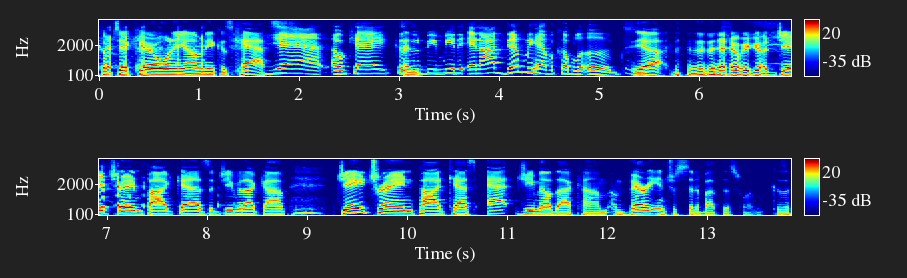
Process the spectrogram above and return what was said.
come take care of one of Yamaneika's cats. Yeah, okay, because it'll be me, and- I definitely have a couple of Uggs. Yeah. there we go. JTrain Podcast at gmail.com. JTrain Podcast at gmail.com. I'm very interested about this one because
